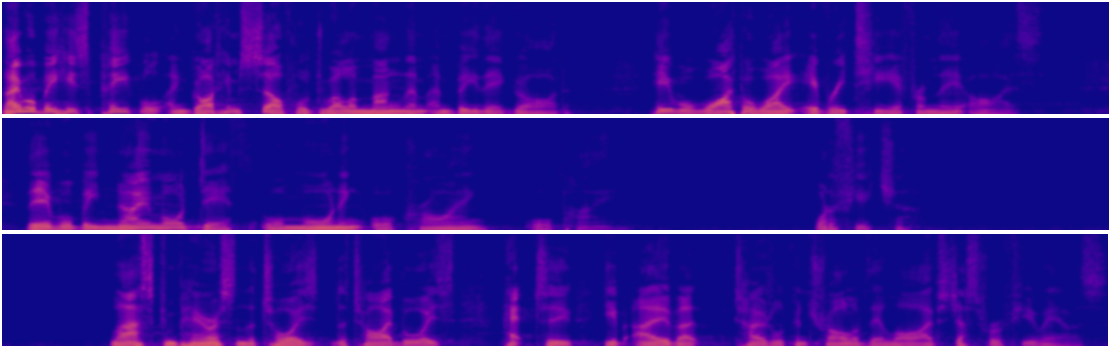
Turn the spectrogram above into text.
They will be his people, and God himself will dwell among them and be their God. He will wipe away every tear from their eyes. There will be no more death or mourning or crying or pain. What a future. Last comparison the, toys, the Thai boys had to give over total control of their lives just for a few hours.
